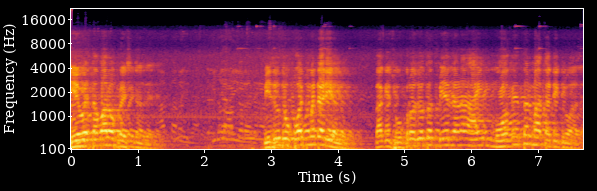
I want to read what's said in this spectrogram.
એ હવે તમારો પ્રશ્ન છે. બીજું તો કોચ મટાડી આવ્યું બાકી છોકરો જોતો બે જણા આઈ મોગે તર માતા દીકરો આવે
